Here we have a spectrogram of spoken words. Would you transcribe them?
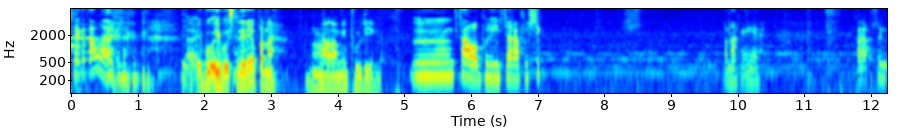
Saya ketawa Eh, ibu-ibu sendiri pernah mengalami bullying? Hmm, kalau bullying secara fisik pernah kayaknya ya. Karena aku sering,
